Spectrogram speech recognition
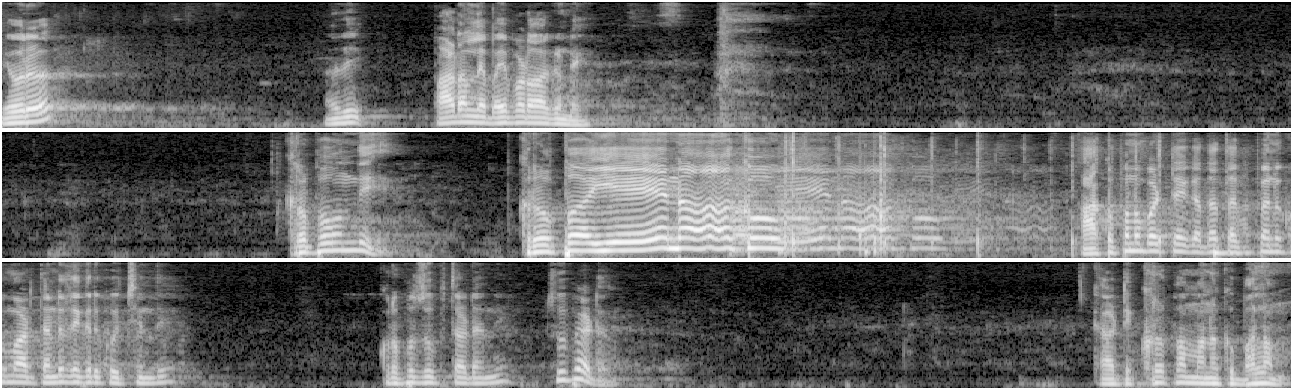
ఎవరు? అది పాడంలే భయపడవాకండి. కృప ఉంది. కృపయే నాకు. ఆ కృపను బట్టే కదా తప్పిపోయిన కుమారుడు తండ్రి దగ్గరికి వచ్చింది. కృప చూపుతాడని చూపాడు. కాబట్టి కృప మనకు బలం.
